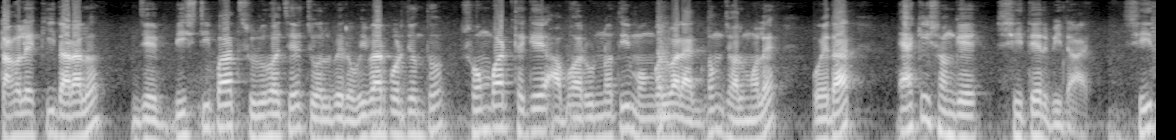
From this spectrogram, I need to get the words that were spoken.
তাহলে কি দাঁড়াল? যে বৃষ্টিপাত শুরু হয়েছে, চলবে রবিবার পর্যন্ত। সোমবার থেকে আবহাওয়ার উন্নতি, মঙ্গলবার একদম ঝলমলে। ওয়েদার একই সঙ্গে শীতের বিদায়। শীত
